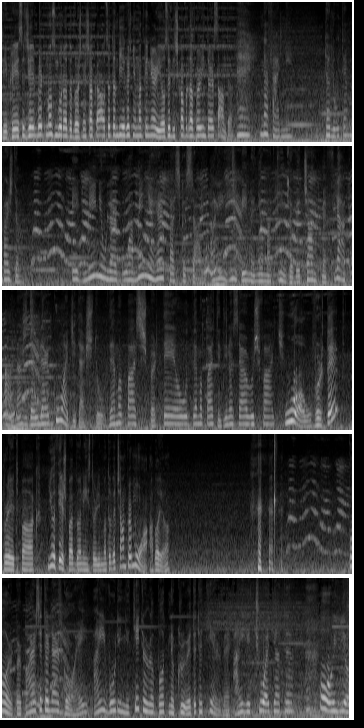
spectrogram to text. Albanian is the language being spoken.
Ti krijesë e gjelbërt, mos ngurro të bësh një shaka ose të ndjekësh një makineri ose diçka për ta bërë interesante. Ej, na falni. Të lutem vazhdo. Egmeni u largua menjëherë pas kësaj. Ai hipi në një makinë të veçantë me flakë anash dhe u largua gjithashtu. Dhe më pas shpërtheu dhe më pas një dinosaur u shfaq. Wow, vërtet? Prit pak, ju thjesht po e bëni historinë më të veçantë për mua, apo jo? Por, përpara se të largohej, ai vuri një tjetër robot në krye të të tjerëve. Ai e quajti atë... O, oh, jo!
